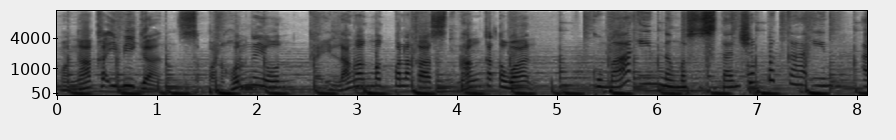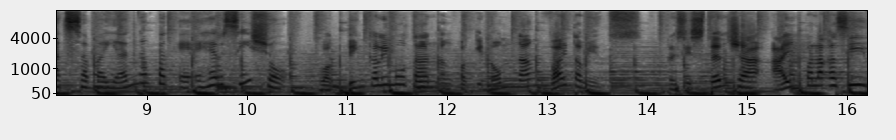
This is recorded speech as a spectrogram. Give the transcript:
Mga kaibigan, sa panahon ngayon, kailangang magpalakas ng katawan. Kumain ng masustansyang pagkain at sabayan ng pag-eehersisyo. Huwag ding kalimutan ang pag-inom ng vitamins. Resistensya ay palakasin.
